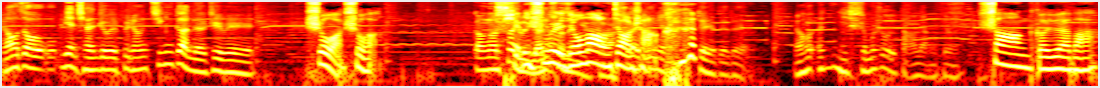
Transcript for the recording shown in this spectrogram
然后在我面前这位非常精干的这位是我是我，刚刚剃了你是不是已经忘了叫啥帅姑？娘？对对对。然后哎，你什么时候打了两个钉？上个月吧，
